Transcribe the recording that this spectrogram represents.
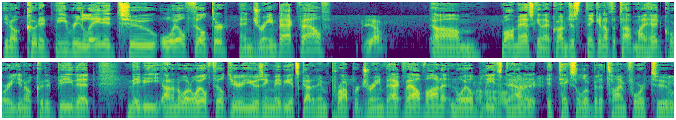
You know, could it be related to oil filter and drain back valve? Yep. Well, I'm asking that. I'm just thinking off the top of my head, Corey. You know, could it be that maybe I don't know what oil filter you're using? Maybe it's got an improper drain back valve on it, and oil bleeds down, and it, it takes a little bit of time for it to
